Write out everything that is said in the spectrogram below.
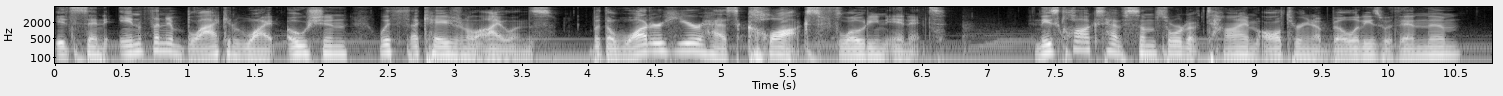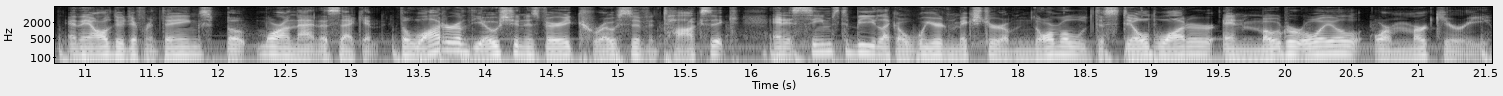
It's an infinite black and white ocean with occasional islands. But the water here has clocks floating in it. And these clocks have some sort of time altering abilities within them, and they all do different things, but more on that in a second. The water of the ocean is very corrosive and toxic, and it seems to be like a weird mixture of normal distilled water and motor oil or mercury,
